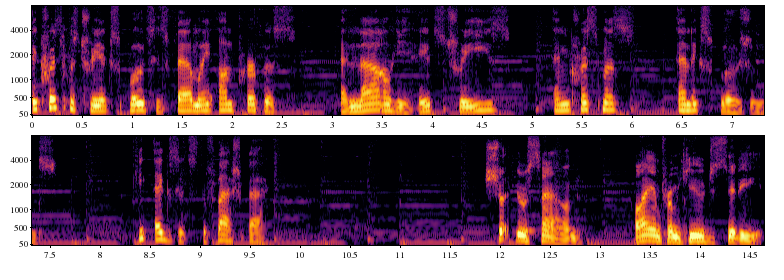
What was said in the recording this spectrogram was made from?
A Christmas tree explodes his family on purpose, and now he hates trees and Christmas and explosions. He exits the flashback. Shut your sound. I am from Huge City.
